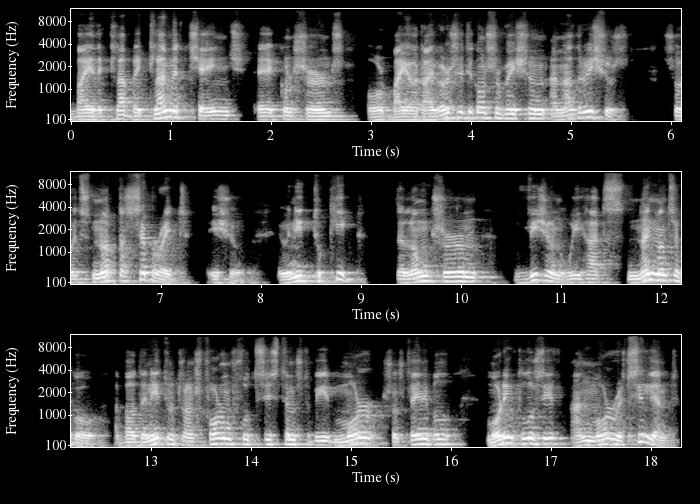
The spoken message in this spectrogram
by the by climate change uh, concerns or biodiversity conservation and other issues. So it's not a separate issue. We need to keep the long-term vision we had nine months ago about the need to transform food systems to be more sustainable, more inclusive, and more resilient.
